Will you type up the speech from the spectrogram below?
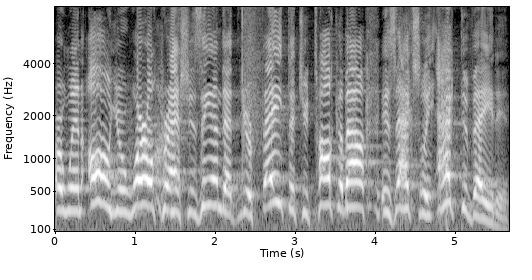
or when, oh, your world crashes in, that your faith that you talk about is actually activated.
